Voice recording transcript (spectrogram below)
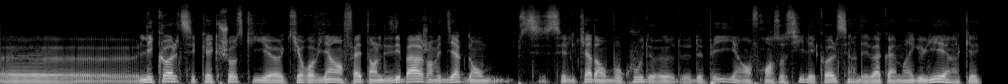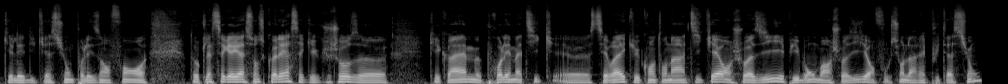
Euh, l'école, c'est quelque chose qui, euh, qui, revient en fait dans les débats. J'ai envie de dire que c'est le cas dans beaucoup de, pays. Hein. En France aussi, l'école, c'est un débat quand même régulier. Hein. Quelle, éducation pour les enfants Donc la ségrégation scolaire, c'est quelque chose euh, qui est quand même problématique. c'est vrai que quand on a un ticket, on choisit, et puis bon, ben, on choisit en fonction de la réputation.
